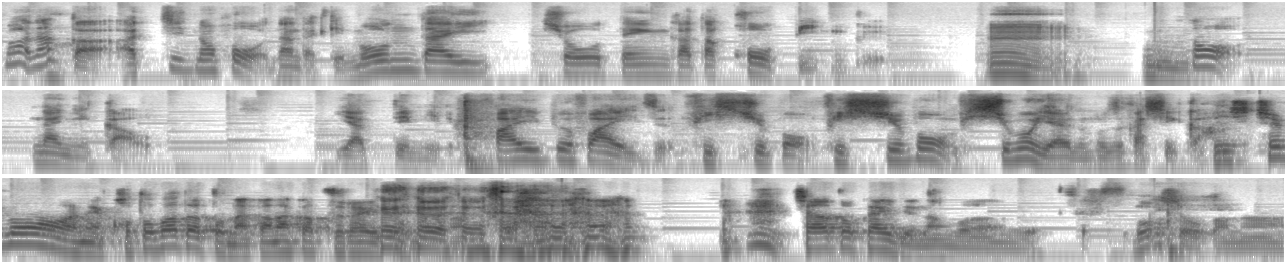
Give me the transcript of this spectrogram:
まあなんかあっちの方なんだっけ問題焦点型コーピングの何かをやってみる。 Five Whys、 Fishbone、Fishbone、Fishbone やるの難しいか。 Fishbone はね、言葉だとなかなか辛いと思う チャート書いてなんぼなんで。どうしようかな。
